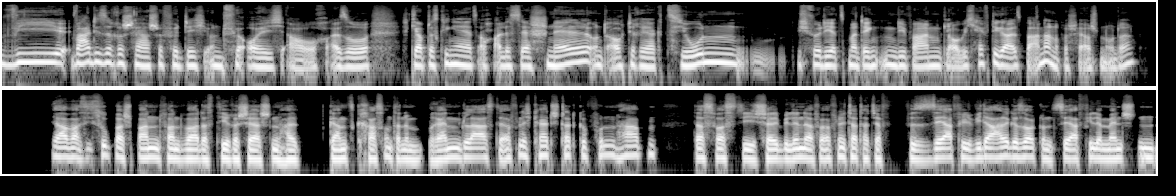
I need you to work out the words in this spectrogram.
wie war diese Recherche für dich und für euch auch? Also ich glaube, das ging ja jetzt auch alles sehr schnell und auch die Reaktionen, ich würde jetzt mal denken, die waren, glaube ich, heftiger als bei anderen Recherchen, oder? Ja, was ich super spannend fand, war, dass die Recherchen halt ganz krass unter einem Brennglas der Öffentlichkeit stattgefunden haben. Das, was die Shelby Linda veröffentlicht hat, hat ja für sehr viel Widerhall gesorgt und sehr viele Menschen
